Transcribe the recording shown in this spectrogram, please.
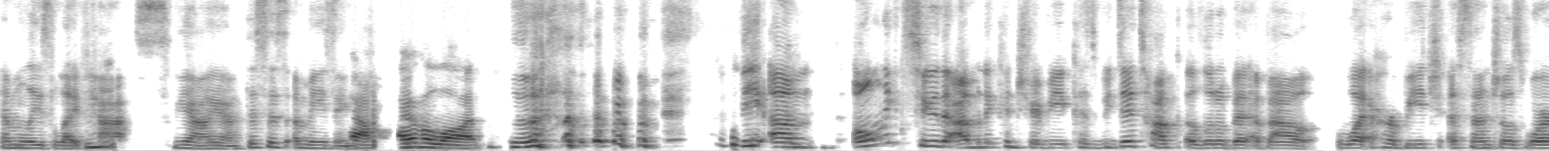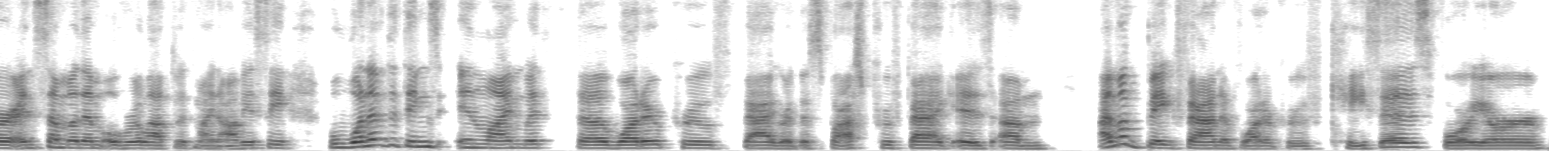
Emily's life mm-hmm. hacks. Yeah, yeah. This is amazing. Yeah, I have a lot. the um only two that I'm going to contribute because we did talk a little bit about what her beach essentials were, and some of them overlapped with mine, obviously. But one of the things in line with the waterproof bag or the splash proof bag is um I'm a big fan of waterproof cases for your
